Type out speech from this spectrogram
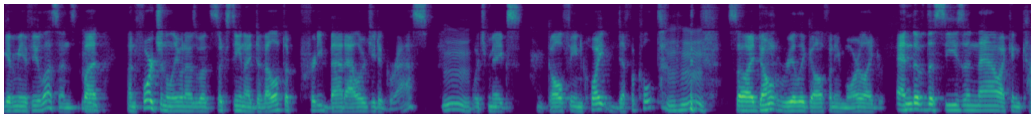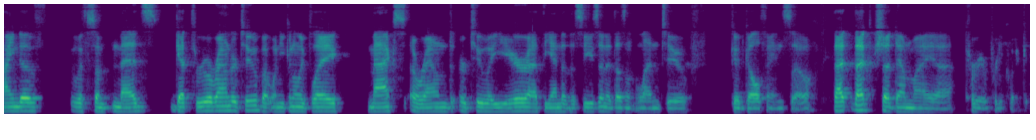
giving me a few lessons. Mm. But unfortunately, when I was about 16, I developed a pretty bad allergy to grass, mm. which makes golfing quite difficult. Mm-hmm. so I don't really golf anymore. Like end of the season now, I can kind of with some meds get through a round or two, but when you can only play max a round or two a year at the end of the season, it doesn't lend to good golfing. So that that shut down my uh, career pretty quick.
